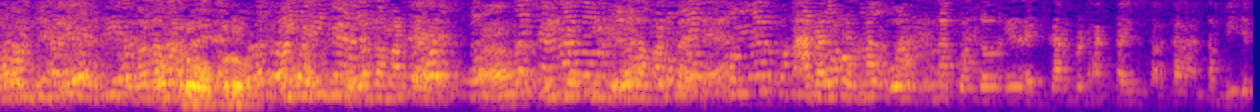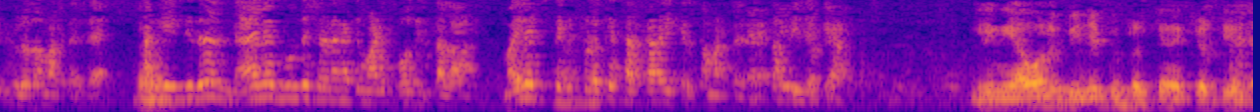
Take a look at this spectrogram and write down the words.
ಒಬ್ರು ಒಬ್ರು. ವಿರೋಧ ಮಾಡ್ತಾ ಇದೆ ಹಾ? ವಿರೋಧ ಮಾಡ್ತಾ ಇದೆ. ನಾಗರಿಕರನ್ನ ಪೊಲೀಸರನ್ನ ಕೊಂದವರಿಗೆ ರೆಡ್ ಕಾರ್ಪೆಟ್ ಹಾಕ್ತಾ ಇದೆ ಸರ್ಕಾರ ಅಂತ ಬಿಜೆಪಿ ವಿರೋಧ ಮಾಡ್ತಾ ಇದೆ. ಹಂಗೆ ಇದ್ದಿದ್ರೆ ನ್ಯಾಯಾಲಯದ ಮುಂದೆ ಶರಣಾಗತಿ ಮಾಡಿಸಬಹುದಿತ್ತಲ್ಲ ಮೈಲೇಜ್ ತೆಗೆದುಕೊಳ್ಳೋಕೆ ಸರ್ಕಾರ ಈ ಕೆಲಸ ಮಾಡ್ತಾ ಇದೆ ಅಂತ ಬಿಜೆಪಿ ನೀನ್ ಯಾವಾಗ ಬಿಜೆಪಿ ಪ್ರಶ್ನೆ ಕೇಳ್ತೀಯ ಅಂತ.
